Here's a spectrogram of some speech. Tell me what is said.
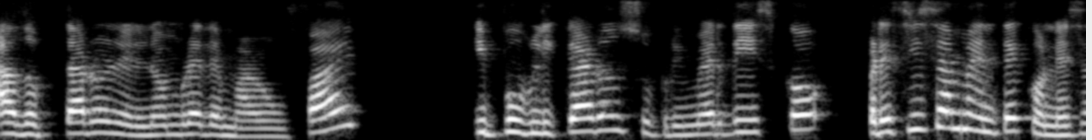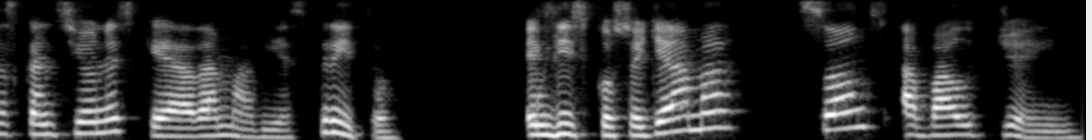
adoptaron el nombre de Maroon 5 y publicaron su primer disco precisamente con esas canciones que Adam había escrito. El disco se llama Songs About Jane.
